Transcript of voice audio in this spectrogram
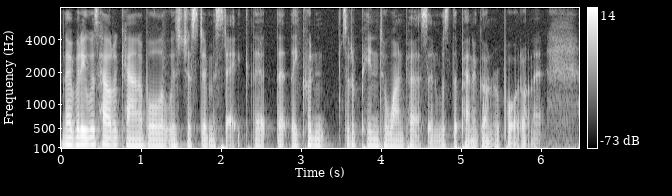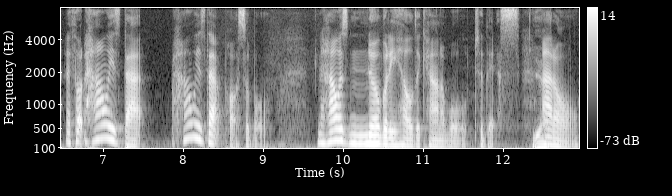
nobody was held accountable. It was just a mistake that, that they couldn't sort of pin to one person was the Pentagon report on it. I thought, how is that? How is that possible? You know, how is nobody held accountable to this Yeah. at all?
